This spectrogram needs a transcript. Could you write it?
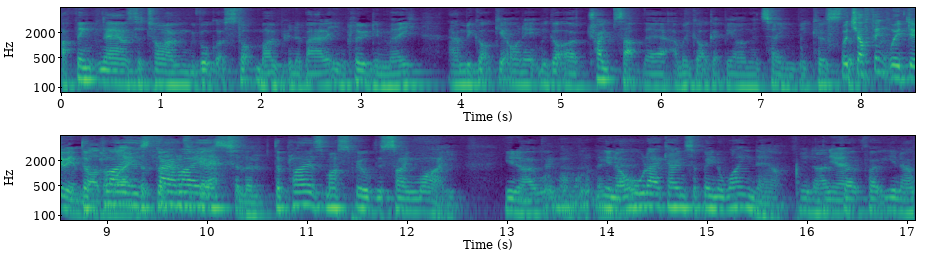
I think now's the time we've all got to stop moping about it, including me, and we've got to get on it. We've got to traipse up there and we've got to get behind the team because which the, I think we're doing, the by players- the the way. the fans have been players- excellent. the players must feel the same way. You know, They won't wanna you know, there. all our games have been away now. You know, Yeah. for, for you know,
